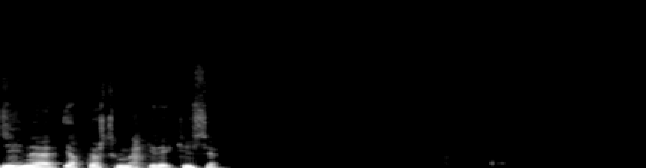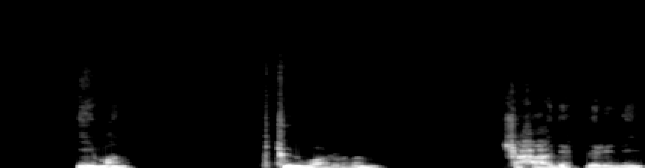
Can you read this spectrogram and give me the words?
zihne yaklaştırmak gerekirse iman bütün varlığın şehadetlerini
